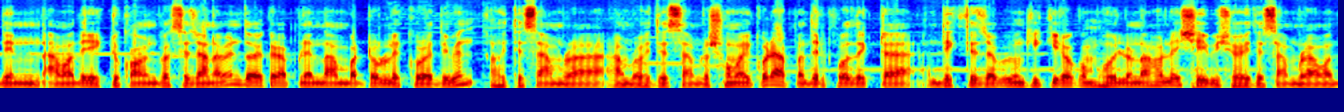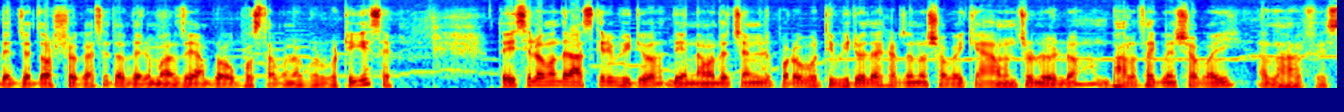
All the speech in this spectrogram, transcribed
দেন আমাদের একটু কমেন্ট বক্সে জানাবেন, দয়া করে আপনার নাম্বারটা উল্লেখ করে দেবেন, হইতেছে আমরা আমরা হইতেছে আমরা সময় করে আপনাদের প্রজেক্টটা দেখতে যাব এবং কি কীরকম হইল না হলে, সেই বিষয় হইতেছে আমরা আমাদের যে দর্শক আছে, তাদের মাঝে আমরা উপস্থাপনা করব, ঠিক আছে? তো এই ছিল আমাদের আজকের ভিডিও দেন আমাদের চ্যানেলের পরবর্তী ভিডিও দেখার জন্য সবাইকে আমন্ত্রণ রইল। ভালো থাকবেন সবাই। আল্লাহ হাফিজ।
